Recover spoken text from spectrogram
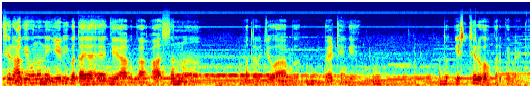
फिर आगे उन्होंने ये भी बताया है कि आपका आसन मतलब जो आप बैठेंगे तो स्थिर होकर के बैठे।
